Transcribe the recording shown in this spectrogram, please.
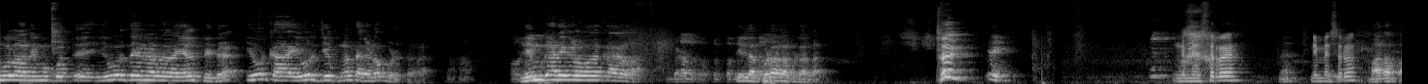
ಮೂಲ ನಿಮಗೆ ಗೊತ್ತ ಇವ್ರದ್ದು ಏನಾರು ಹೆಲ್ಪ್ ಇದ್ರೆ ಇವ್ರ ಕಾ ಇವ್ರ ಜೀಪ್ನ ತಗೊಂಡೋಗಿ ಬಿಡ್ತಾರ. ಹಾ ನಿಮ್ ಗಾಡಿಗಳು ಹೋಗಕ್ಕಾಗಲ್ಲ ಬಿಡಲ್ಲ ಇಲ್ಲ ಬಿಡಲ್ಲ. ಬಿಡಲ್ಲ ಏಯ್. ನಿಮ್ಮ ಹೆಸರು? ನಿಮ್ಮ ಹೆಸರು? ಮಾದಪ್ಪ.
